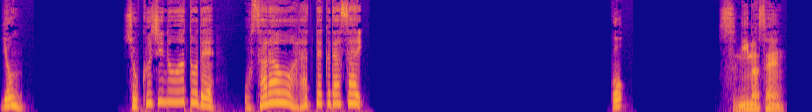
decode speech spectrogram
4食事の後でお皿を洗ってください。5すみません。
